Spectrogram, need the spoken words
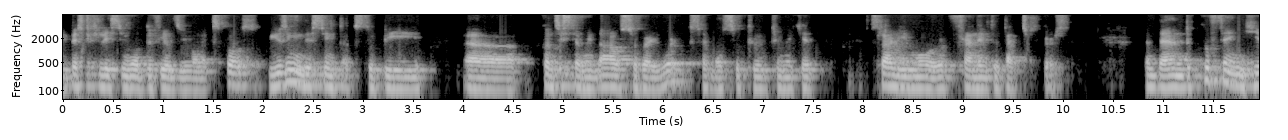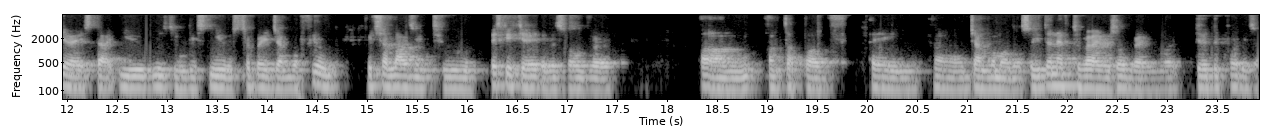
You're basically listing all the fields you want to expose, using this syntax to be uh, consistent with how survey works and also to, to make it slightly more friendly to type checkers. And then the cool thing here is that you're using this new Strawberry Django field, which allows you to basically create a resolver um, on top of a uh, Django model. So you don't have to write resolver anymore. The, the code is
